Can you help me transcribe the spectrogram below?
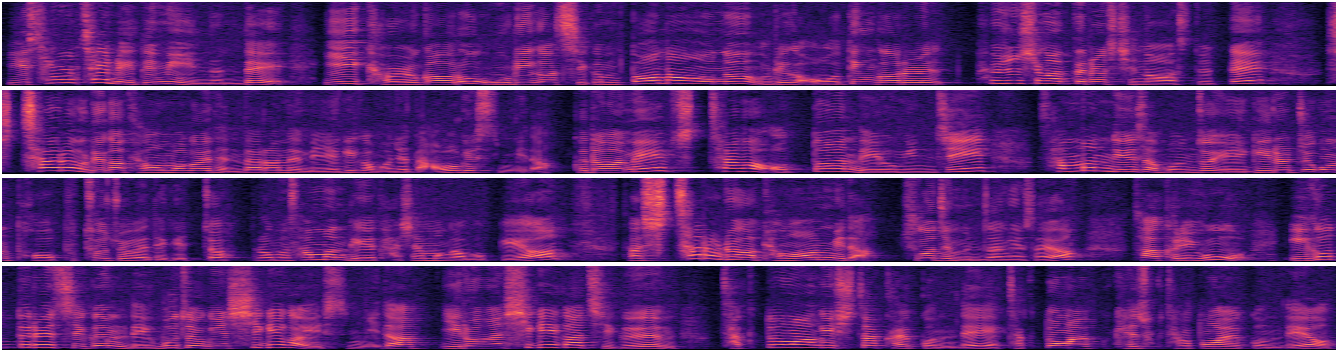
이 생체 리듬이 있는데 이 결과로 우리가 지금 떠나오는 우리가 어딘가를 표준 시간대를 지나왔을 때 시차를 우리가 경험하게 된다라는 얘기가 먼저 나오겠습니다. 그 다음에 시차가 어떠한 내용인지 3번 뒤에서 먼저 얘기를 조금 더 붙여줘야 되겠죠. 여러분 3번 뒤에 다시 한번 가볼게요. 자, 시차를 우리가 경험합니다. 주어진 문장에서요. 자, 그리고 이것들의 지금 내부적인 시계가 있습니다. 이러한 시계가 지금 작동하기 시작할 건데, 작동할, 계속 작동할 건데요.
